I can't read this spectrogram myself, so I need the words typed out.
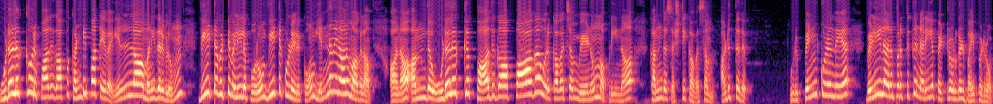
உடலுக்கு ஒரு பாதுகாப்பு கண்டிப்பாக தேவை. எல்லா மனிதர்களும் வீட்டை விட்டு வெளியில் போகிறோம் வீட்டுக்குள்ளே இருக்கோம் என்ன வேணாலும் ஆகலாம். ஆனால் அந்த உடலுக்கு பாதுகாப்பாக ஒரு கவச்சம் வேணும் அப்படின்னா கந்த சஷ்டி கவசம். அடுத்தது ஒரு பெண் குழந்தைய வெளியில் அனுப்புறதுக்கு நிறைய பெற்றோர்கள் பயப்படுறோம்.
